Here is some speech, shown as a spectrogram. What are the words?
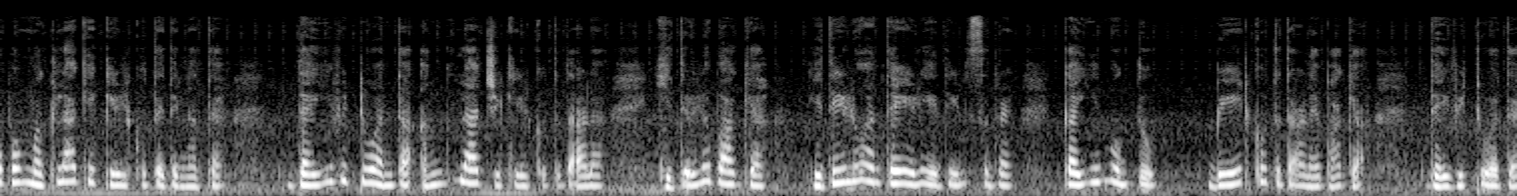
ಒಬ್ಬ ಮಗಳಾಗಿ ಕೇಳ್ಕೊತಿದ್ದೀನತ್ತ ದಯವಿಟ್ಟು ಅಂತ ಅಂಗುಲಾಚಿ ಕೇಳ್ಕೊತಿದ್ದಾಳ. ಎದೇಳು ಭಾಗ್ಯ ಎದೇಳು ಅಂತ ಹೇಳಿ ಎದೇಳಿಸಿದ್ರೆ ಕೈ ಮುಗ್ದು ಬೇಡ್ಕೊತದಾಳೆ ಭಾಗ್ಯ. ದಯವಿಟ್ಟು ಅತ್ತೆ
